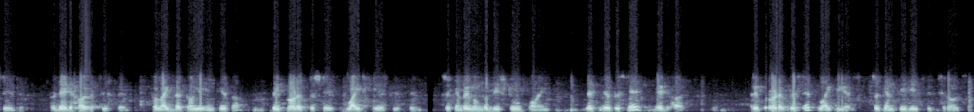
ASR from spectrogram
stage, so dead heart system. So like that only in case of reproductive stage, white ear system. So you can remember these two points. Vegetative stage, dead heart. Reproductive stage, hair. So you can see these picture also.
